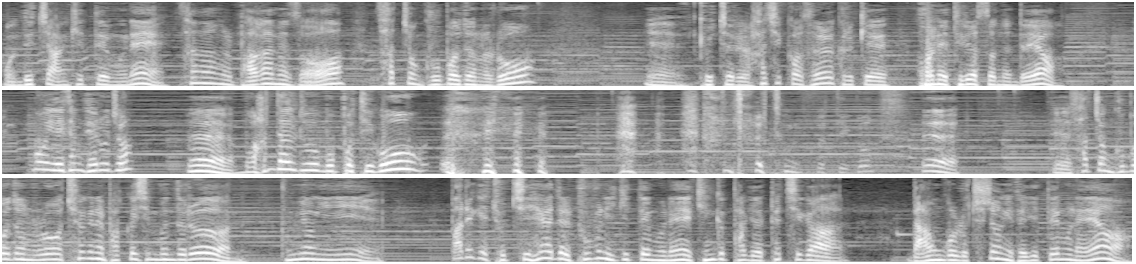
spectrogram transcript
뭐 늦지 않기 때문에 상황을 봐가면서 4.9 버전으로 예, 교체를 하실 것을 그렇게 권해드렸었는데요. 뭐 예상대로죠? 예, 뭐 한 달도 못 버티고 한 달도 못 버티고 예, 예, 4.9 버전으로 최근에 바꾸신 분들은 분명히 빠르게 조치해야 될 부분이 있기 때문에 긴급하게 패치가 나온 걸로 추정이 되기 때문에요.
